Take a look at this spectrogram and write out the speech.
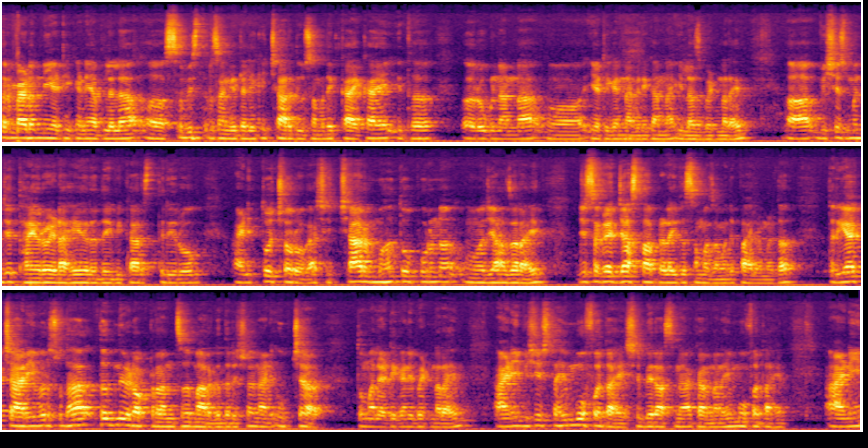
तर मॅडमनी या ठिकाणी आपल्याला सविस्तर सांगितलेले की चार दिवसामध्ये काय काय इथं रुग्णांना या ठिकाणी नागरिकांना इलाज भेटणार आहे. विशेष म्हणजे थायरॉईड आहे हृदयविकार स्त्रीरोग आणि त्वचारोग असे चार महत्त्वपूर्ण जे म्हणजे आजार आहेत जे सगळ्यात जास्त आपल्याला इथं समाजामध्ये पाहायला मिळतात. तर या चारीवर सुद्धा तज्ज्ञ डॉक्टरांचं मार्गदर्शन आणि उपचार तुम्हाला या ठिकाणी भेटणार आहे. आणि विशेषतः हे मोफत आहे शिबिर असण्या कारणाने हे मोफत आहे. आणि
